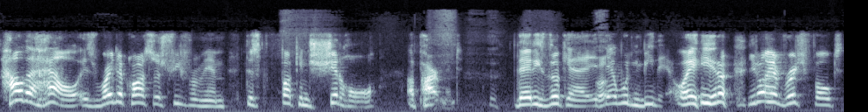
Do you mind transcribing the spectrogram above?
how the hell is right across the street from him this fucking shithole apartment? That he's looking at. Well- that wouldn't be that way. You know, you don't have rich folks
